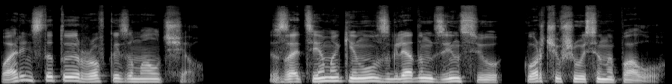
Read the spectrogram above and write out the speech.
Парень с татуировкой замолчал. Затем окинул взглядом Дзинсю, корчившегося на полу.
